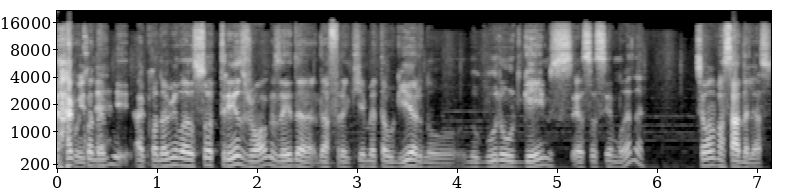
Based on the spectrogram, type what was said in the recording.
A Pois Konami, a Konami lançou três jogos aí da, da franquia Metal Gear no, no Good Old Games essa semana. Semana passada, aliás.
